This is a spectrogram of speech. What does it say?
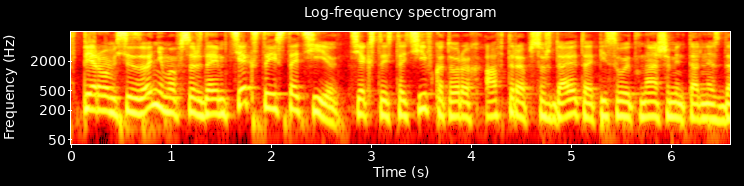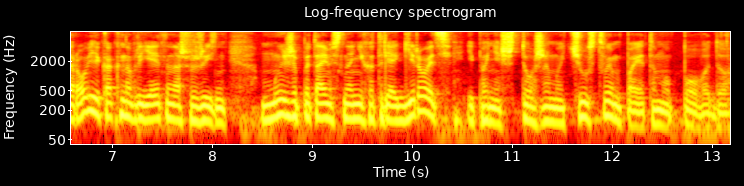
В первом сезоне мы обсуждаем тексты и статьи. Тексты и статьи, в которых авторы обсуждают и описывают наше ментальное здоровье, как оно влияет на нашу жизнь. Мы же пытаемся на них отреагировать и понять, что же мы чувствуем по этому поводу.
